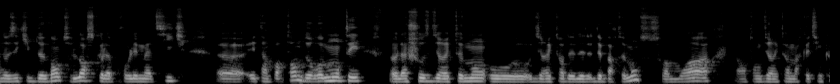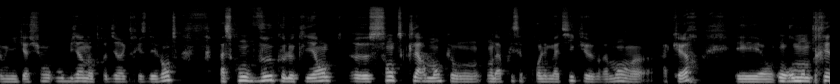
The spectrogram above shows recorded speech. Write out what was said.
nos équipes de vente lorsque la problématique est importante de remonter la chose directement au, directeur des départements, que ce soit moi en tant que directeur marketing communication ou bien notre directrice des ventes, parce qu'on veut que le client euh, sente clairement qu'on a pris cette problématique euh, vraiment euh, à cœur. Et on remonte très,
